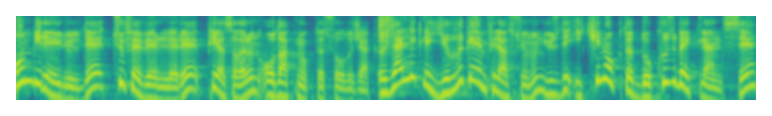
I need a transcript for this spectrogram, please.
11 Eylül'de tüfe verileri piyasaların odak noktası olacak. Özellikle yıllık enflasyonun %2.9 beklentisi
